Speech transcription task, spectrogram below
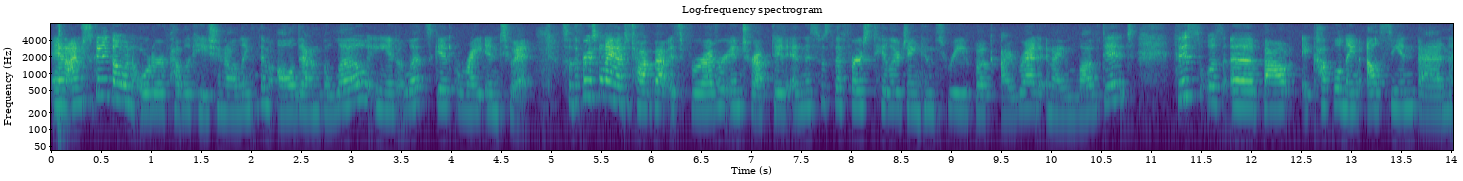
And I'm just going to go in order of publication. I'll link them all down below and let's get right into it. So the first one I have to talk about is Forever Interrupted and this was the first Taylor Jenkins Reid book I read and I loved it. This was about a couple named Elsie and Ben.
